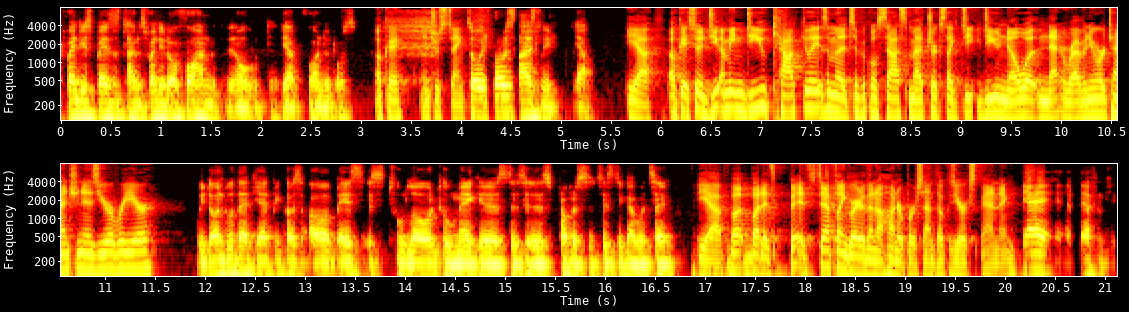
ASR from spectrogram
20 spaces times 20 door, 400. No, yeah, 400 doors. Okay, interesting. So it grows nicely. Yeah. Yeah. Okay. So do you, I mean, do you calculate some of the typical SaaS metrics? Like, do, do you know what net revenue retention is year over year? We don't do that yet because our base is too low to make a st- proper statistic. I would say. Yeah, but but it's it's definitely greater than hundred percent though because you're expanding. Yeah, yeah, yeah definitely.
